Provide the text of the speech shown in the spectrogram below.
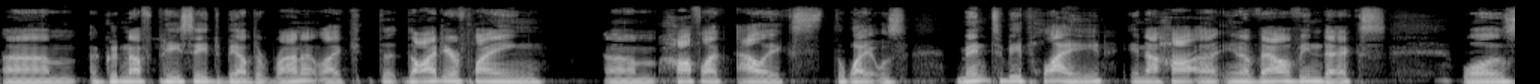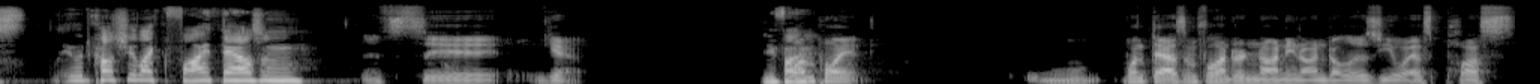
um a good enough PC to be able to run it. Like the, the idea of playing um Half Life Alyx the way it was meant to be played in a uh, in a Valve Index was it would cost you like five thousand. It's uh, yeah, You one find point one thousand four hundred ninety nine dollars US plus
